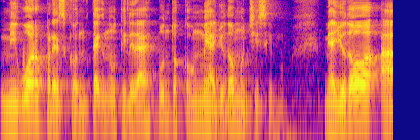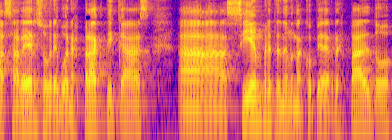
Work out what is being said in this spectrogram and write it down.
mi WordPress con tecnutilidades.com me ayudó muchísimo. Me ayudó a saber sobre buenas prácticas, a siempre tener una copia de respaldo,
